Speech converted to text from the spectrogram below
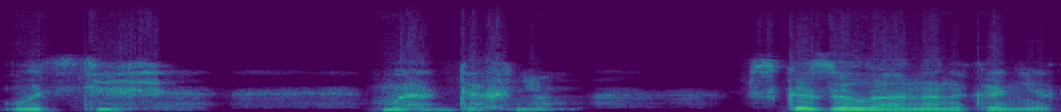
«Вот здесь мы отдохнем», — сказала она наконец.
